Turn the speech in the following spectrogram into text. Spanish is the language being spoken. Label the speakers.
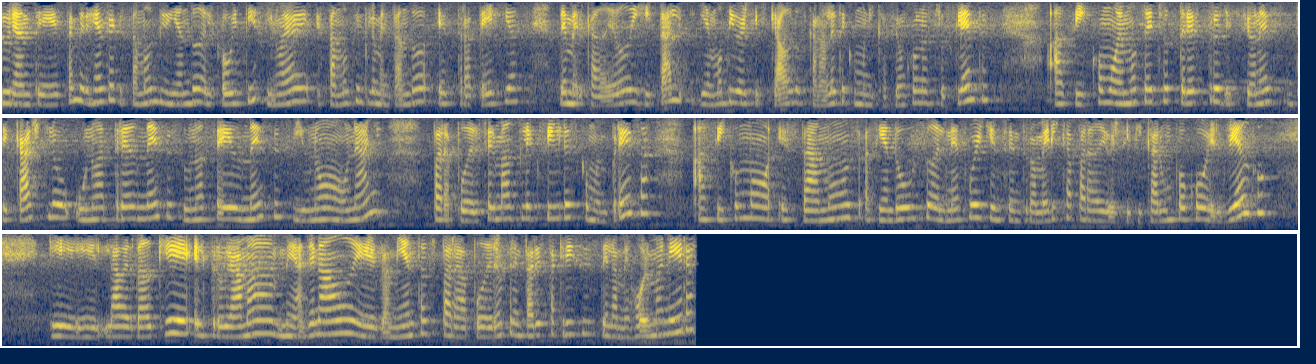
Speaker 1: Durante esta emergencia que estamos viviendo del COVID-19, estamos implementando estrategias de mercadeo digital y hemos diversificado los canales de comunicación con nuestros clientes, así como hemos hecho tres proyecciones de cash flow, uno a tres meses, uno a seis meses y uno a un año, para poder ser más flexibles como empresa, así como estamos haciendo uso del network en Centroamérica para diversificar un poco el riesgo. Eh, la verdad que el programa me ha llenado de herramientas para poder enfrentar esta crisis de la mejor manera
